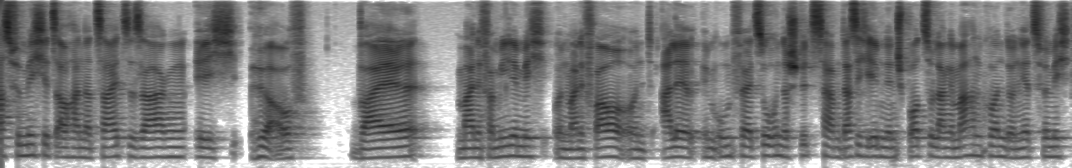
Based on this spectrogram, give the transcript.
es für mich jetzt auch an der Zeit zu sagen, ich höre auf, weil meine Familie mich und meine Frau und alle im Umfeld so unterstützt haben, dass ich eben den Sport so lange machen konnte und jetzt für mich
